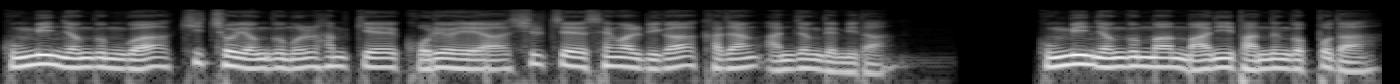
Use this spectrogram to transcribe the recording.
국민연금과 기초연금을 함께 고려해야 실제 생활비가 가장 안정됩니다. 국민연금만 많이 받는 것보다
